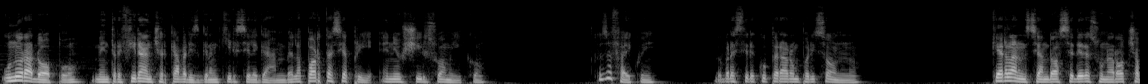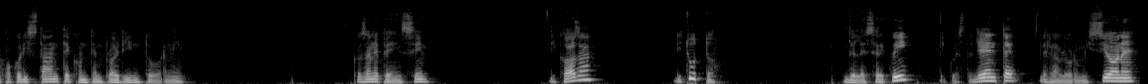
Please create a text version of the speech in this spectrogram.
Un'ora dopo, mentre Firan cercava di sgranchirsi le gambe, la porta si aprì e ne uscì il suo amico. Cosa fai qui? Dovresti recuperare un po' di sonno. Kerlan si andò a sedere su una roccia poco distante e contemplò i dintorni. Cosa ne pensi? Di cosa? Di tutto. Dell'essere qui, di questa gente, della loro missione,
